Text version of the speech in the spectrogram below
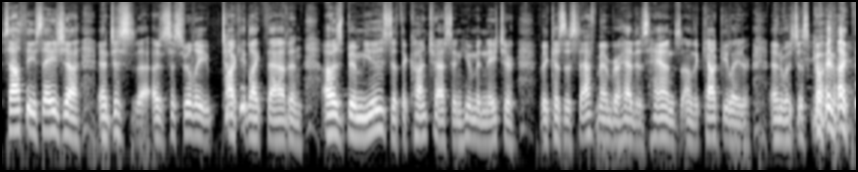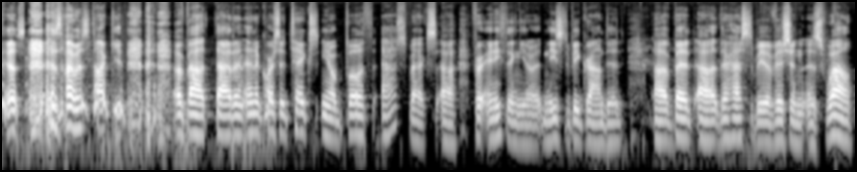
Southeast Asia, and just uh, I was just really talking like that. And I was bemused at the contrast in human nature because the staff member had his hands on the calculator and was just going like this as I was talking about that. And, and of course, it takes you know both aspects uh, for anything. You know, it needs to be grounded uh, but uh, there has to be a vision as well.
